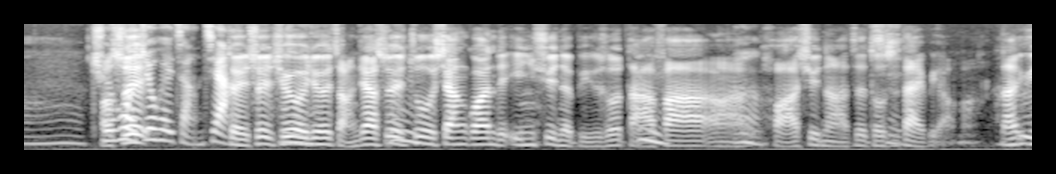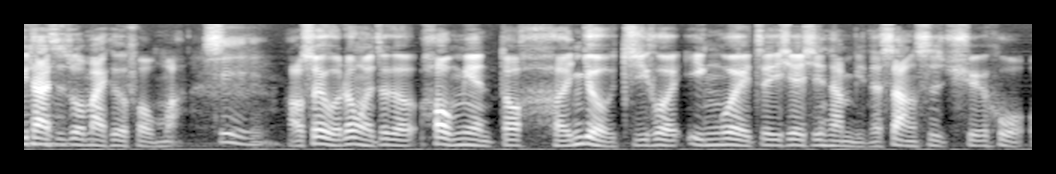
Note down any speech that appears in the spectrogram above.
哦，缺货就会涨价，对，所以缺货就会涨价，所以做相关的音讯的，比如说达发啊、华讯啊，这都是代表嘛。那裕泰是做麦克风嘛，是。好，所以我认为这个后面都很有机会，因为这一些新产品的上市缺货，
